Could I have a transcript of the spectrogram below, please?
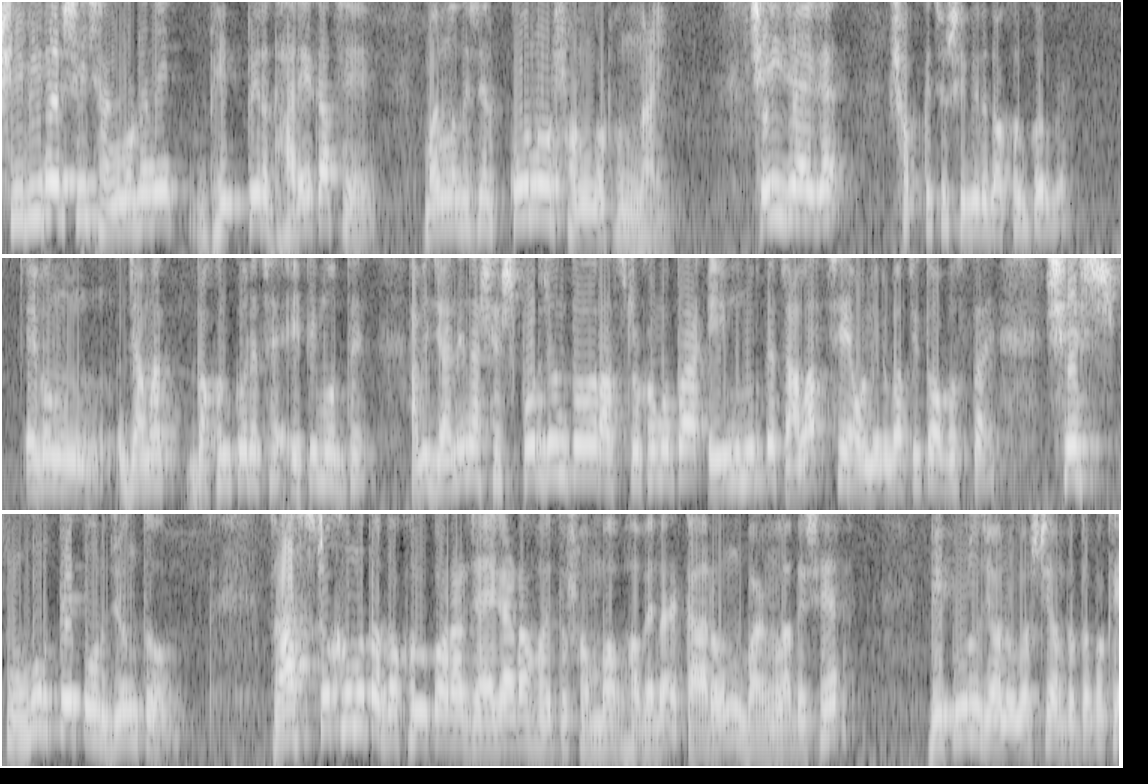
শিবিরের সেই সাংগঠনিক ভিত্তির ধারে কাছে বাংলাদেশের কোনো সংগঠন নাই। সেই জায়গায় সব কিছু শিবির দখল করবে। জামাত দখল করেছে ইতিমধ্যে। আমি জানি না শেষ পর্যন্ত রাষ্ট্র ক্ষমতা এই মুহূর্তে চালাচ্ছে অনির্বাচিত অবস্থায়। শেষ মুহূর্তে পর্যন্ত রাষ্ট্র ক্ষমতা দখল করার জায়গাটা হয়তো সম্ভব হবে না, কারণ বাংলাদেশের বিপুল জনগোষ্ঠী অন্ততপক্ষে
